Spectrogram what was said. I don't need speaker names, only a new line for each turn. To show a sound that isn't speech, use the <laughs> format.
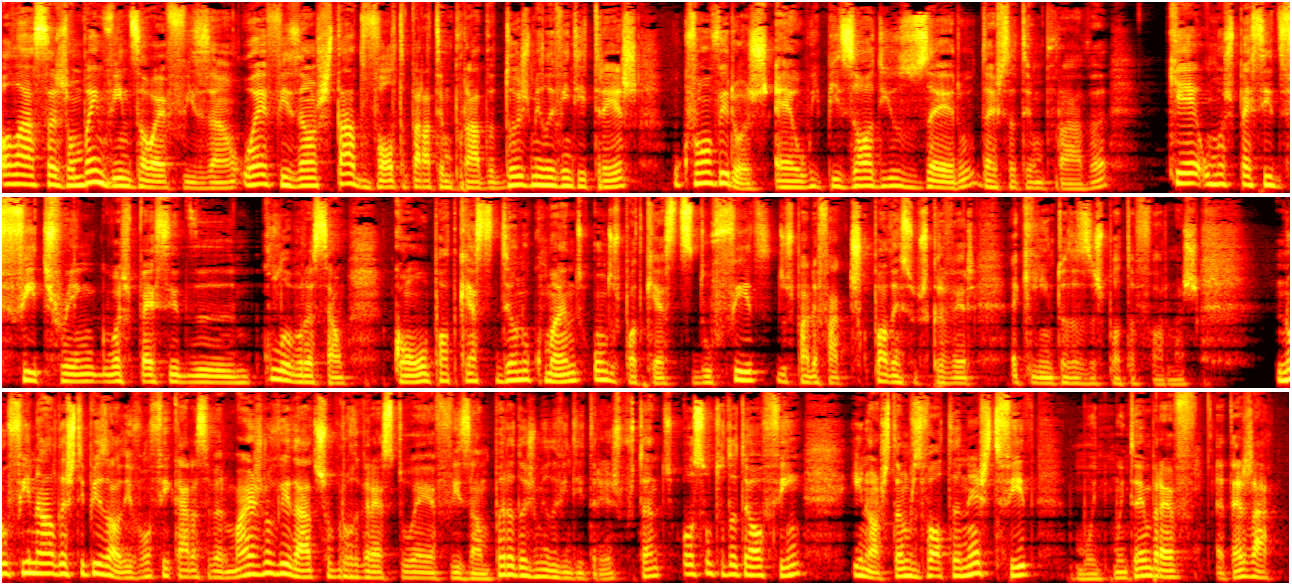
Olá, sejam bem-vindos ao F-Visão. O F-Visão está de volta para a temporada 2023. O que vão ouvir hoje é o episódio zero desta temporada, que é uma espécie de featuring, uma espécie de colaboração com o podcast Deu no Comando, um dos podcasts do feed dos Parafactos que podem subscrever aqui em todas as plataformas. No final deste episódio vão ficar a saber mais novidades sobre o regresso do EF Visão para 2023, portanto ouçam tudo até ao fim e nós estamos de volta neste feed muito, muito em breve. Até já!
